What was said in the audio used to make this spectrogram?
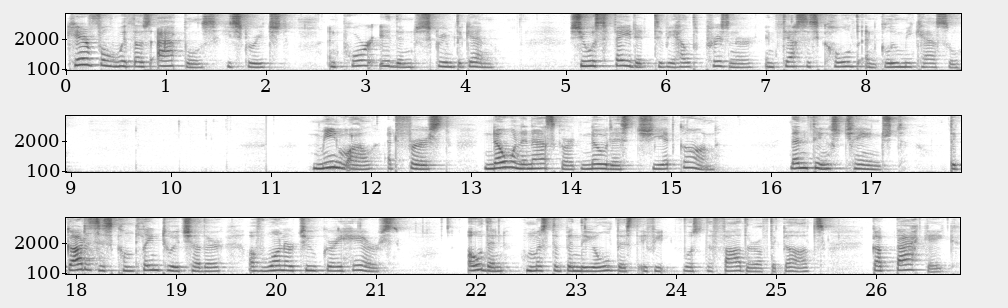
Careful with those apples, he screeched, and poor Idun screamed again. She was fated to be held prisoner in Thjasse's cold and gloomy castle. Meanwhile, at first, no one in Asgard noticed she had gone. Then things changed. The goddesses complained to each other of one or two grey hairs. Odin, who must have been the oldest if he was the father of the gods, got backache,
